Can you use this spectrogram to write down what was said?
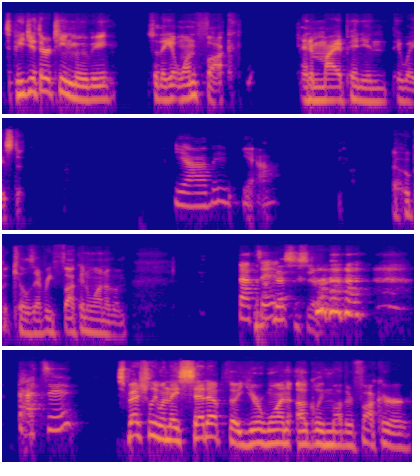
it's a PG thirteen movie, so they get one fuck, and in my opinion, they waste it. Yeah, they yeah. I hope it kills every fucking one of them. That's Not it. Necessary. That's it. Especially when they set up the "You're one ugly motherfucker"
